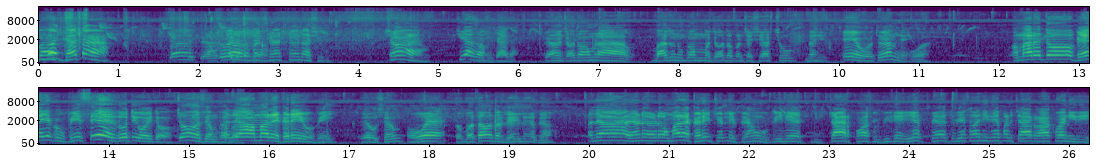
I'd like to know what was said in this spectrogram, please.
બા જતા. બસ ભેંસો તો પણ શેઠ થઈને નાખ્યું. શા ક્યાં ગામ જતા? ત્યાં જો તો હમણાં બાજુનું ગામમાં જો તો પણ છે શેર છું નહીં. એવું તો એમ ને. અમારે તો ભે એક ઊભી છે જોતી હોય તો. ચો છે એમ એટલે અમારે ઘરે ઊભી. એવું છે એમ? હોય. તો બતાવો ને લઈ લે ભે એટલે હેડો હેડો અમારે ઘરે કેટલી ભેહું ઊભી છે ચાર પાંચ ઊભી છે. એક પેચ વેચવાની છે પણ ચાર રાખવાની છે.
